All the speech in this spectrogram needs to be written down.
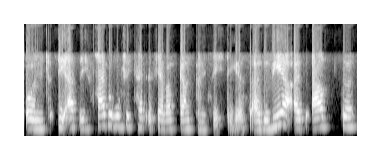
Und die ärztliche Freiberuflichkeit ist ja was ganz, ganz Wichtiges. Also wir als Ärzte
